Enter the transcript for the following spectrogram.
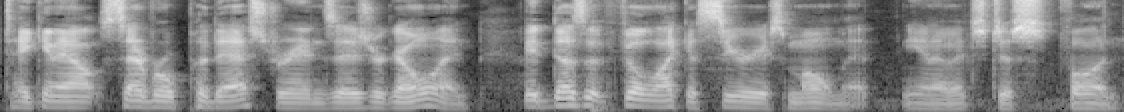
taking out several pedestrians as you're going. It doesn't feel like a serious moment. You know, it's just fun.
